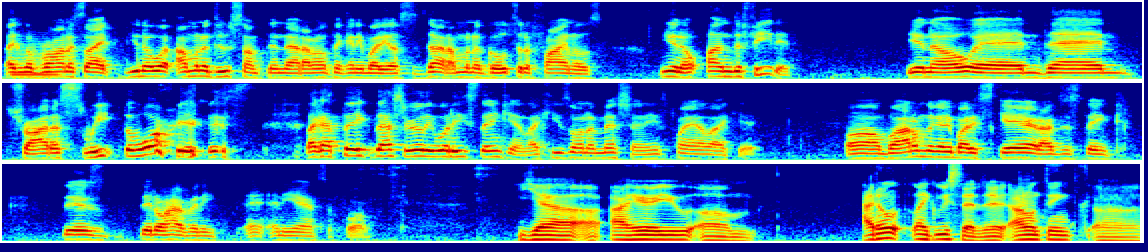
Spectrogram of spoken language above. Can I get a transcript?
like LeBron is like, you know what, I'm gonna do something that I don't think anybody else has done. I'm gonna go to the finals you know, undefeated, you know, and then try to sweep the Warriors. like I think that's really what he's thinking. Like he's on a mission. He's playing like it. Um, but I don't think anybody's scared. I just think there's they don't have any any answer for him. Yeah. I hear you. Um, I don't like we said. I don't think uh,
